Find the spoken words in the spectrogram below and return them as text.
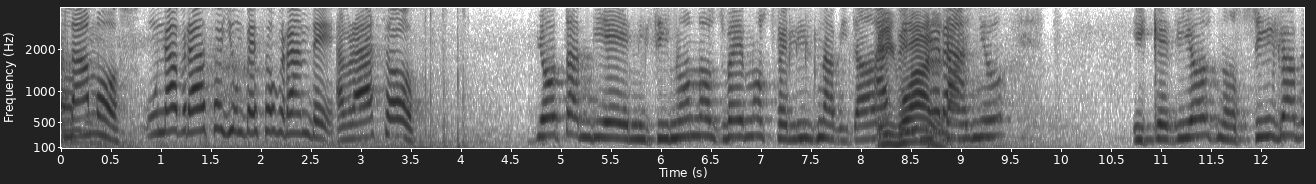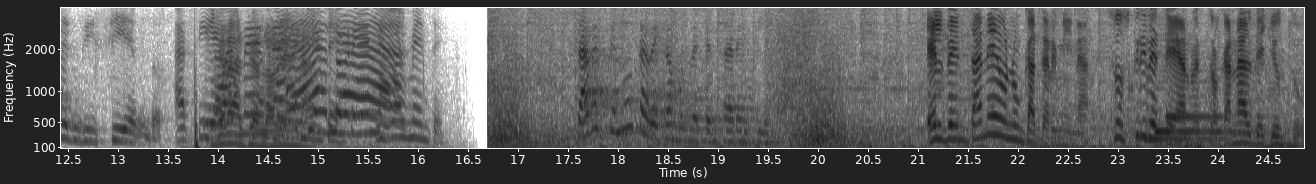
Mandamos. Un abrazo y un beso grande. Abrazo. Yo también, y si no nos vemos, feliz Navidad. Igual. feliz año, y que Dios nos siga bendiciendo. Así es. Gracias, Lorena. Gracias, Lorena. Igualmente. Sabes que nunca dejamos de pensar en ti. El ventaneo nunca termina. Suscríbete a nuestro canal de YouTube.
